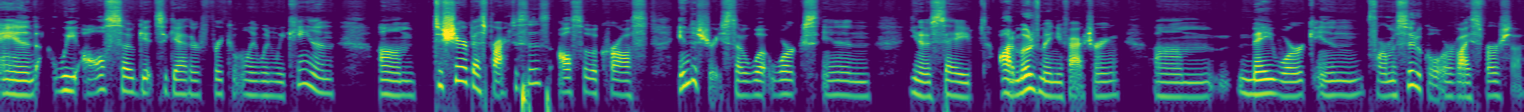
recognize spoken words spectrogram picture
And we also get together frequently when we can um, to share best practices also across industries. So, what works in, you know, say automotive manufacturing um, may work in pharmaceutical or vice versa.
